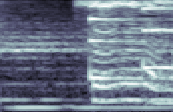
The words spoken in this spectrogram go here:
Oh,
